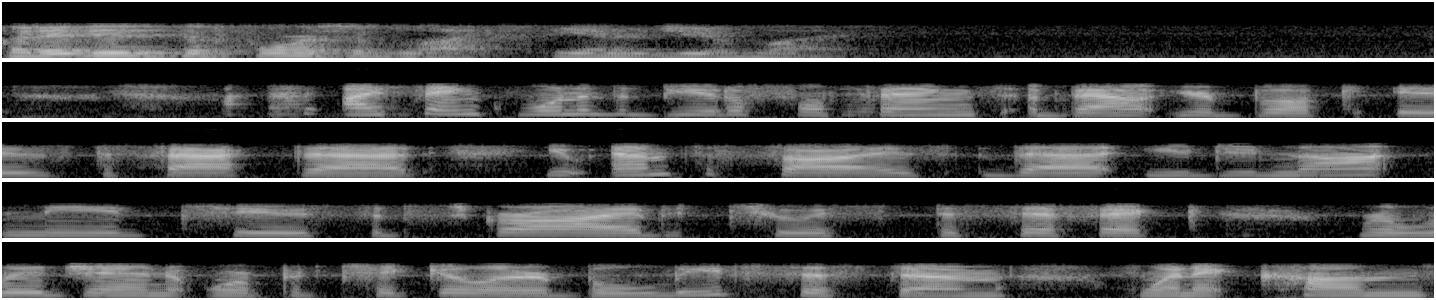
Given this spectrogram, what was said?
But it is the force of life, the energy of life. I think one of the beautiful things about your book is the fact that you emphasize that you do not need to subscribe to a specific religion or particular belief system when it comes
